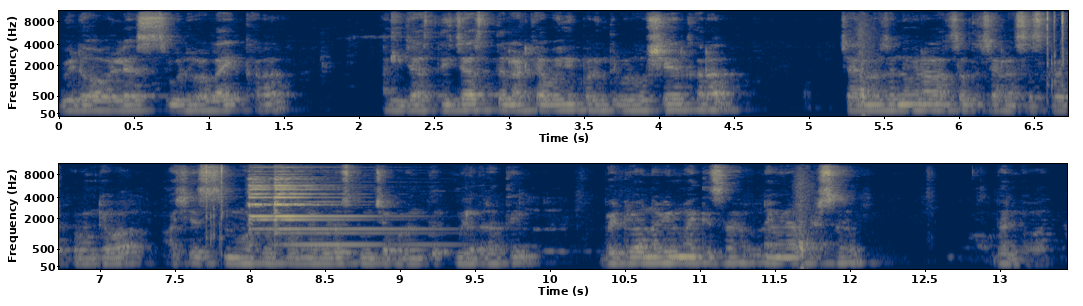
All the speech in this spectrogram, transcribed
व्हिडिओ आवडल्यास व्हिडिओला लाईक करा आणि जास्तीत जास्त लाडक्या बहिणीपर्यंत व्हिडिओ शेअर करा. चॅनल जर नवीन आला असेल तर चॅनल सबस्क्राईब करून ठेवा. असेच महत्त्वपूर्ण व्हिडिओज तुमच्यापर्यंत मिळत राहतील. भेटूया नवीन माहितीसह नवीन अपडेटसह. धन्यवाद.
